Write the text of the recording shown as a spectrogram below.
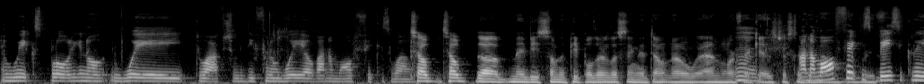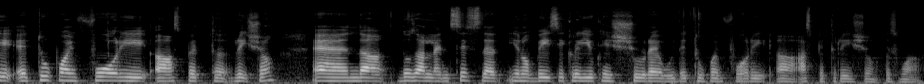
And we explore, you know, a way to actually different way of anamorphic as well. Tell tell uh, maybe some of the people that are listening that don't know what anamorphic mm. is. Just anamorphic is basically a 2.40 aspect ratio, and uh, those are lenses that you know basically you can shoot it with a 2.40 uh, aspect ratio as well.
